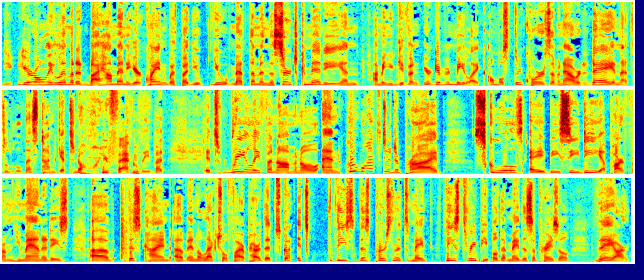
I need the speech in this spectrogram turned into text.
you're only limited by how many you're acquainted with but you you met them in the search committee and i mean you given you're giving me like almost three quarters of an hour today and that's a little less time to get to know your faculty but it's really phenomenal and who wants to deprive schools A, B, C, D, apart from humanities, of this kind of intellectual firepower. That's got it's these this person that's made these three people that made this appraisal. They are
